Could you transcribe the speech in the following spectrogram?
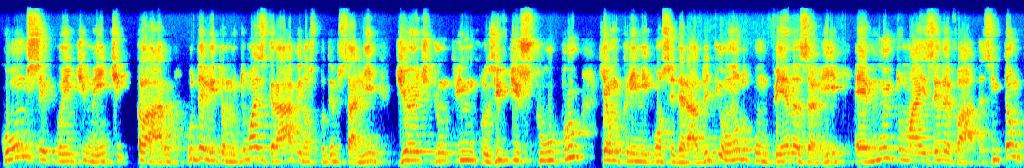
Consequentemente, claro, o delito é muito mais grave, nós podemos estar ali diante de um crime, inclusive de estupro, que é um crime considerado hediondo, com penas ali é, muito mais elevadas. Então,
